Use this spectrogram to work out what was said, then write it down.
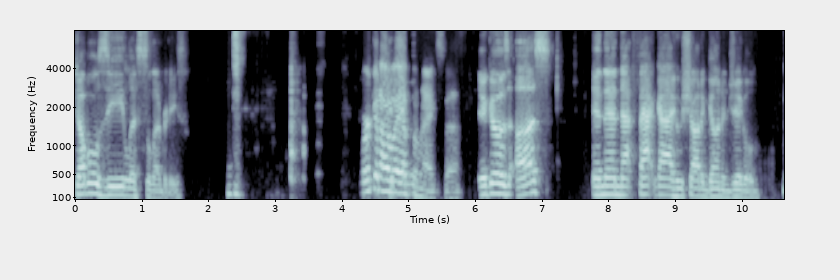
double Z list celebrities. Working our way up the ranks, man. It goes us and then that fat guy who shot a gun and jiggled.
